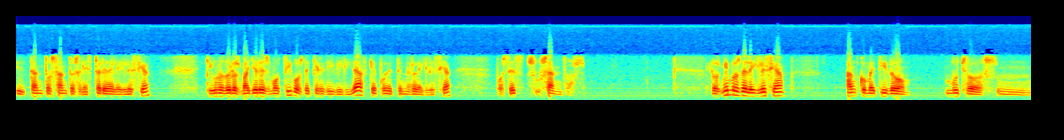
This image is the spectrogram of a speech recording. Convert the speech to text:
y tantos santos en la historia de la Iglesia que uno de los mayores motivos de credibilidad que puede tener la Iglesia, pues es sus santos. Los miembros de la Iglesia han cometido muchos mm,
